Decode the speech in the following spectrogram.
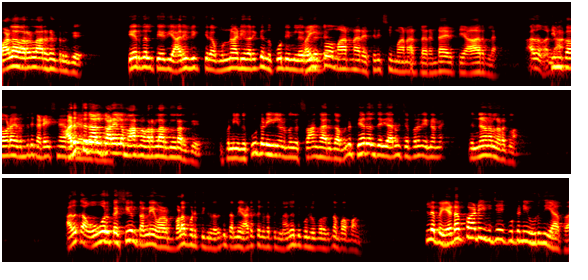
பல வரலாறுகள் இருக்கு. தேர்தல் தேதி அறிவிக்கிற முன்னாடி வரைக்கும் இந்த கூட்டணியில் வைகோ மாறினாரு திருச்சி மாநாட்டுல ரெண்டாயிரத்தி ஆறுல. அது திமுகவோட இருந்துட்டு கடைசி அடுத்த நாள் காலையில மாறின வரலாறுகள் தான் இருக்கு. இப்போ நீ இந்த கூட்டணிகள் நமக்கு ஸ்ட்ராங்கா இருக்கு அப்படின்னு தேர்தல் தேதி அறிவிச்ச பிறகு என்னென்ன என்னென்ன நடக்கலாம்? அதுக்கு ஒவ்வொரு கட்சியும் தன்னை பலப்படுத்திக்கிறதுக்கு தன்னை அடுத்த கட்டத்துக்கு நகர்த்தி கொண்டு போறதுக்கு தான் பார்ப்பாங்க. இல்ல இப்ப எடப்பாடி விஜய் கூட்டணி உறுதியா அப்ப?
